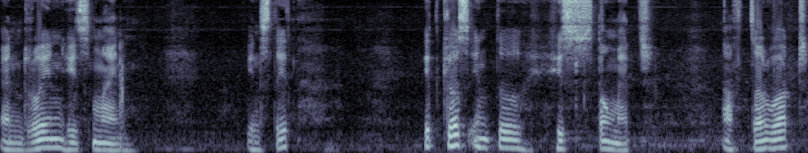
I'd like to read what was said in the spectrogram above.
and ruin his mind. Instead, it goes into his stomach. Afterward,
